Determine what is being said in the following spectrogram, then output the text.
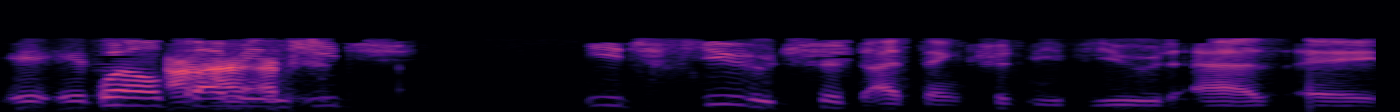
it, it's well, I, I mean I'm, each each feud should I think should be viewed as a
